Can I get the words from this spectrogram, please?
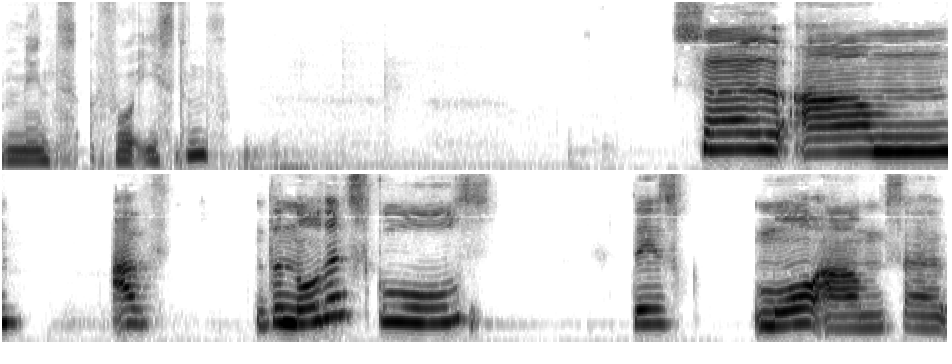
meant for Easterns? So, um, I've the northern schools. There's more um so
